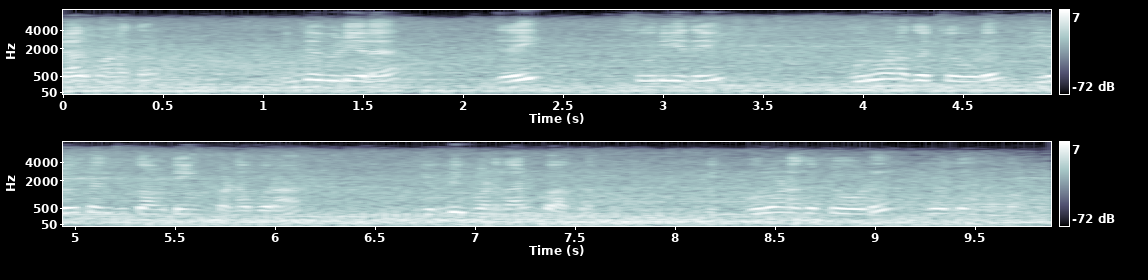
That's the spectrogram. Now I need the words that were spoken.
எல்லாருக்கும் வணக்கம். இந்த வீடியோவில் ஜெய் சூரியதேவ் குருவண கச்சோடு இருபத்தஞ்சு கவுண்டிங் பண்ண போகிறான் எப்படி பண்ணுதான்னு பார்க்கலாம். குருவண கச்சோடு இருபத்தஞ்சு காமெடி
